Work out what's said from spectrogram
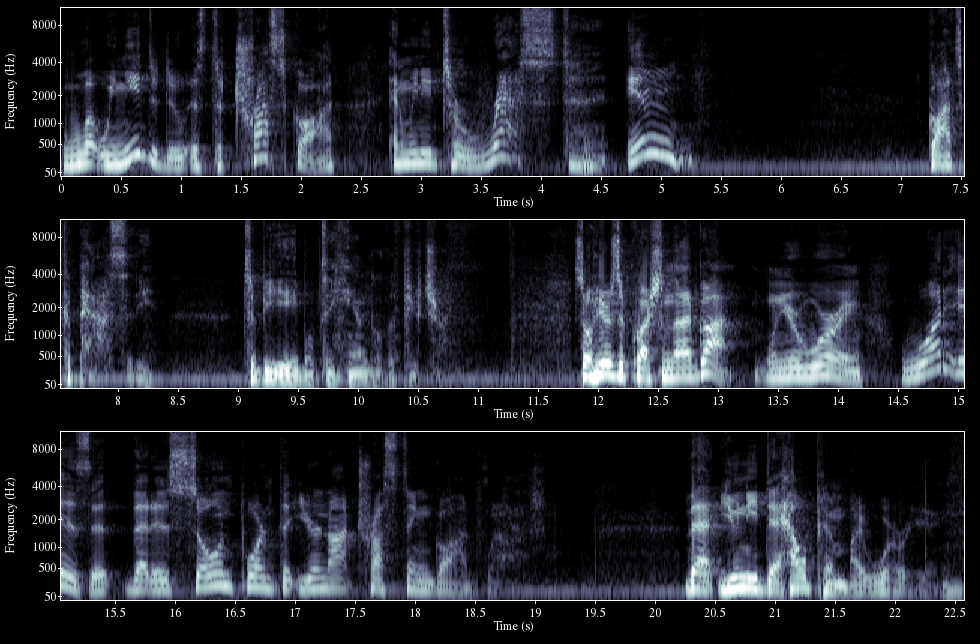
what we need to do is to trust God and we need to rest in God's capacity to be able to handle the future. So here's a question that I've got. When you're worrying, what is it that is so important that you're not trusting God with? That you need to help Him by worrying?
